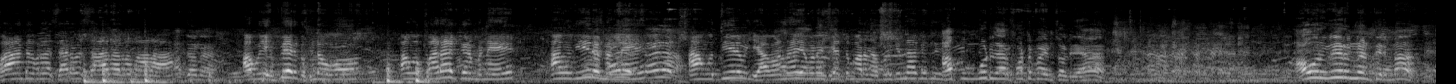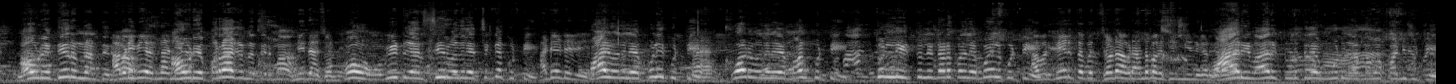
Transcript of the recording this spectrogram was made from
பாண்டவரா சர்வ சாதாரண அதானே. அவங்க எப்பேர் கொண்டவோ அவங்க பராக்கிரமனே அவங்க வீரமண்ணே அவங்க தீரம் எவனா எவனா சேர்த்து மாற நம்மளுக்கு என்ன ஆகுது? அப்ப உங்க வீட்டுக்காரர் பொட்ட பையன் சொல்றியா? அவரு வீரன் தெரியுமா? அவருடைய தீரன் தெரியுமா? அப்படி வீரன் தான் நீ- அவருடைய பராகரம் தெரியுமா? நீதான் சொல்லு. ஓ உங்க வீட்டுக்காரர் சீர்வதிலே அடே, அடே. பாய்வதிலே புலிக்குட்டி ஓடுவதிலே மான்குட்டி துள்ளி துள்ளி நடப்பதிலே முயல் குட்டி அவர் வீரத்தை பத்தி சொல்ற அவர் அந்த பக்கம் திரும்பி. வாரி வாரி துடத்திலே நம்ம பண்ணி குட்டி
